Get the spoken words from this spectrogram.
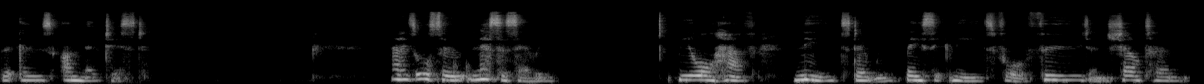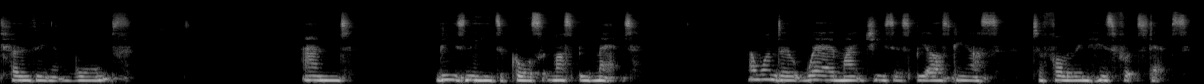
that goes unnoticed? And it's also necessary. We all have needs, don't we? Basic needs for food and shelter and clothing and warmth. And these needs, of course, must be met. I wonder where might Jesus be asking us to follow in his footsteps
